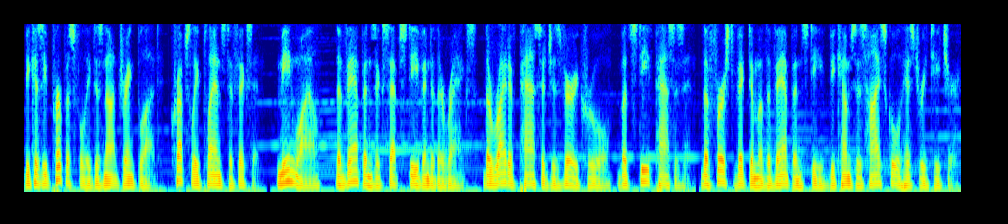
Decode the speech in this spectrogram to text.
because he purposefully does not drink blood. Crepsley plans to fix it. Meanwhile, the Vampins accept Steve into their ranks. The rite of passage is very cruel, but Steve passes it. The first victim of the Vampin Steve becomes his high school history teacher.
